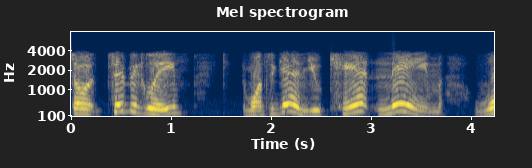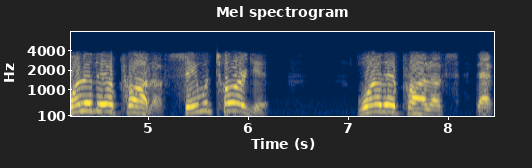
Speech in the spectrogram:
So typically, once again, you can't name one of their products. Same with Target. One of their products that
